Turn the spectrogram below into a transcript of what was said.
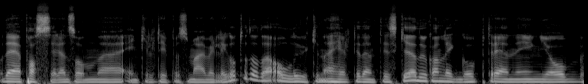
Og Det passer en sånn uh, enkel type som er veldig godt. Ut, alle ukene er helt identiske. Du kan legge opp trening, jobb.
